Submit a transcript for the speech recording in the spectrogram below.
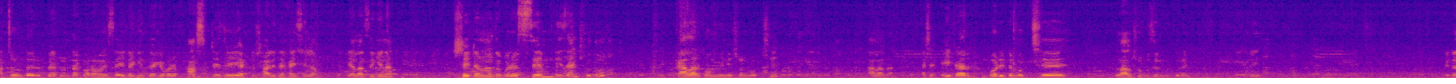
আঁচলটার প্যাটার্নটা করা হয়েছে এটা কিন্তু একেবারে ফার্স্টে যেই একটা শাড়ি দেখাইছিলাম খেয়াল আছে কিনা? সেটার মতো করে সেম ডিজাইন শুধু কালার কম্বিনেশন হচ্ছে আলাদা। আচ্ছা এটার বডিটা হচ্ছে লাল সবুজের ভিতরে। এটা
